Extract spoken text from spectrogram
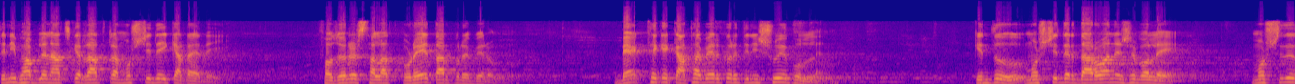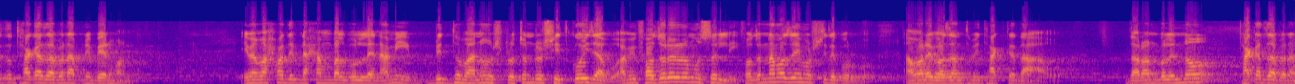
তিনি ভাবলেন, আজকের রাতটা মসজিদেই কাটায় দেই। ফজরের সালাত পড়ে তারপরে বেরোবো। ব্যাগ থেকে কাঁথা বের করে তিনি শুয়ে পড়লেন। কিন্তু মসজিদের দারোয়ান এসে বলে মসজিদে তো থাকা যাবে না, আপনি বের হন। ইমাম আহমদ ইবনে হাম্বাল বললেন, আমি বৃদ্ধ মানুষ প্রচণ্ড শীত, কই যাব? আমি ফজরেরও মুসল্লি, ফজর নামাজও এই মসজিদে পড়ব। আমার এই বাজান, তুমি থাকতে দাও। দারোয়ান বলেন নো, থাকা যাবে না,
